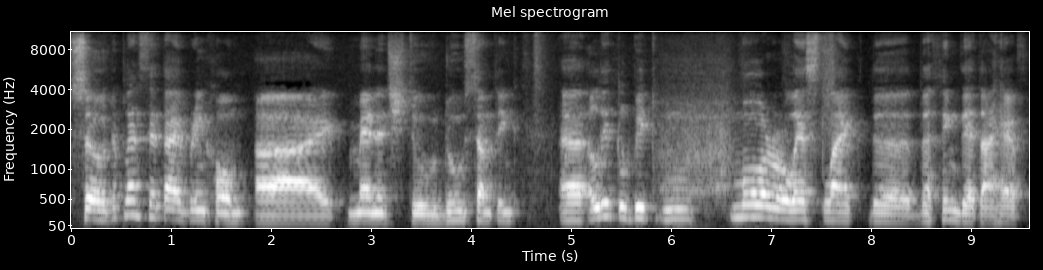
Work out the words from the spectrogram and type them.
so the plants that I bring home, I managed to do something uh, a little bit more or less like the, the thing that I have.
